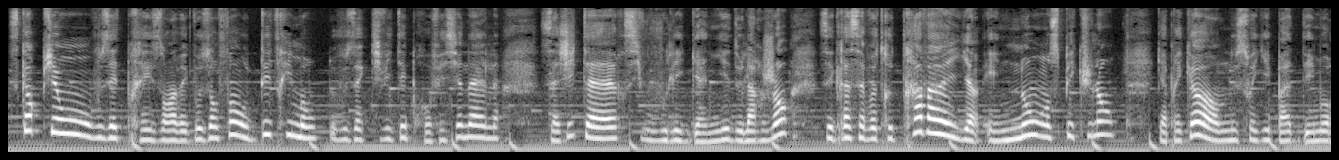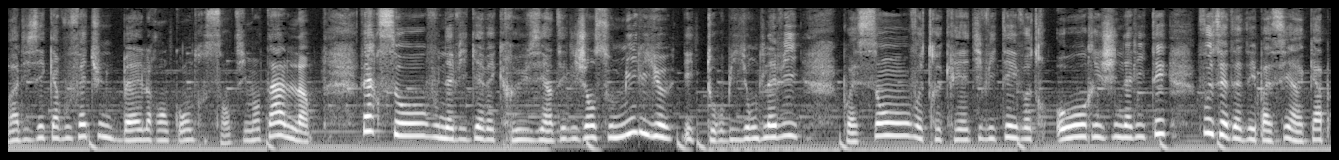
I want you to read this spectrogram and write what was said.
Scorpion, vous êtes présent avec vos enfants au détriment de vos activités professionnelles. Sagittaire, si vous voulez gagner de l'argent, c'est grâce à votre travail et non en spéculant. Capricorne, ne soyez pas démoralisé car vous faites une belle rencontre sentimentale. Verseau, vous naviguez avec ruse et intelligence au milieu des tourbillons de la vie. Poisson, votre créativité et votre originalité vous aident à dépasser un cap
